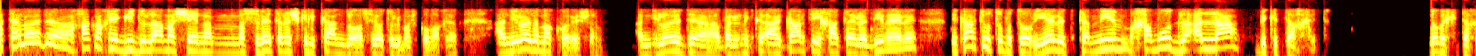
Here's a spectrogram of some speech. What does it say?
אתה לא יודע, אחר כך יגידו למה שמסווה את הרשקלקן לא עושה אותו למקום אחר. אני לא יודע מה קורה שם. אני לא יודע, אבל הכרתי אחד הילדים האלה, הכרתי אותו בתור ילד תמים, חמוד לאללה, בכיתה ח'. לא בכיתה ח',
